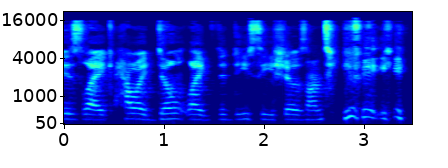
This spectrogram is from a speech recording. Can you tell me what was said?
is like how I don't like the DC shows on TV.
